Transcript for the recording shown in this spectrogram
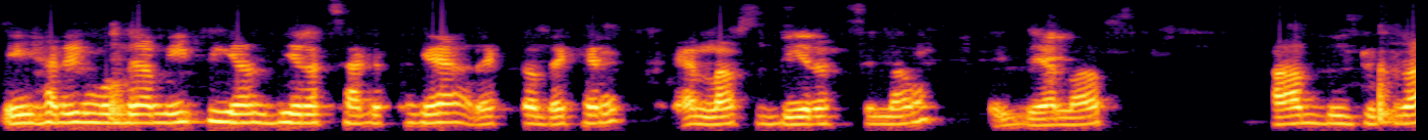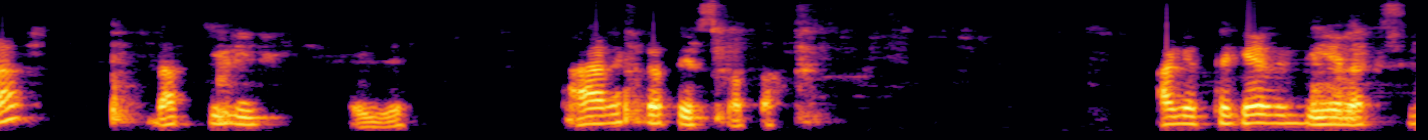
এই হাঁড়ির মধ্যে আমি পেঁয়াজ দিয়ে রাখছি আগে থেকে। আর একটা দেখেন, এলাচ দিয়ে রাখছিলাম। এই যে এলাচ আর দুই টুকরা দারচিনি। এই যে, আর একটা তেজপাতা। আগের থেকে আমি দিয়ে রাখছি।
